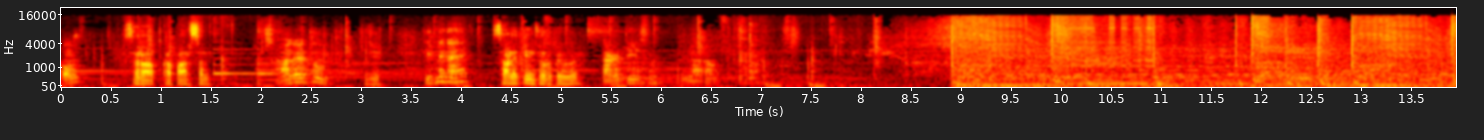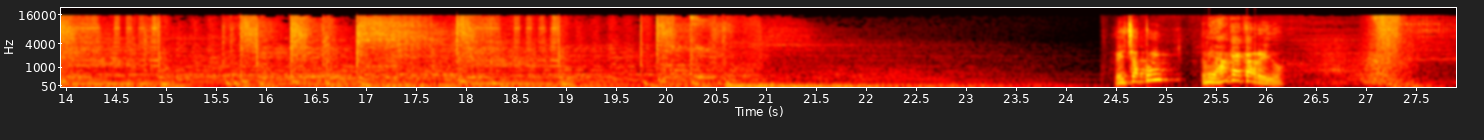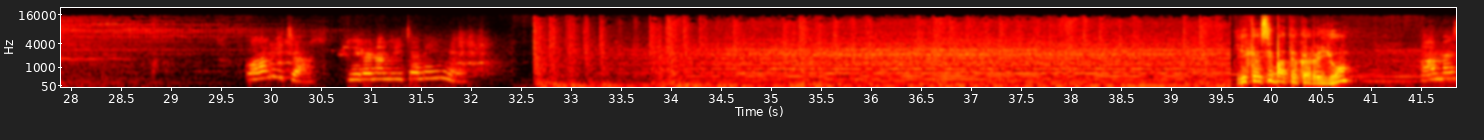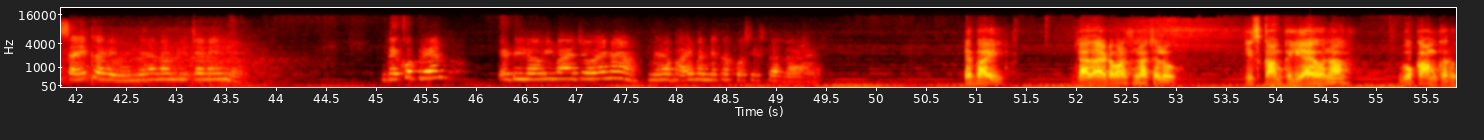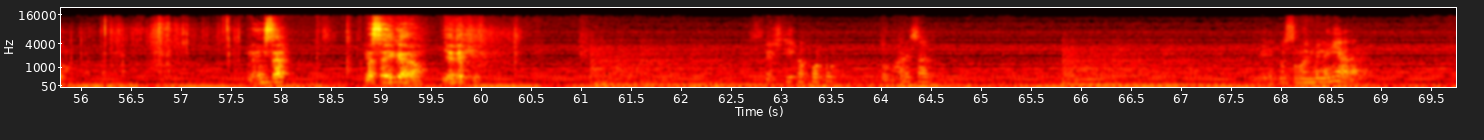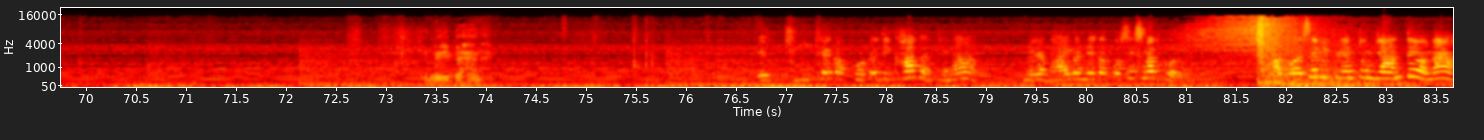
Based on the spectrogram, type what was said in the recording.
कौन? सर आपका पार्सल। आ गए तुम? जी। कितने का है? साढ़े तीन सौ रुपये हुए। साढ़े तीन सौ? ला रहा हूँ। रिचा तुम? तुम यहाँ क्या कर रही हो? रिचा मेरा नाम रिचा नहीं है। ये कैसी बातें कर रही हो? हाँ मैं सही कर रही हूँ। मेरा नाम रिचा नहीं है। देखो प्रेम ये डिलीवरी बॉय जो है ना मेरा भाई बनने का कोशिश कर रहा है। ए भाई ज़्यादा एडवांस ना चलो। जिस काम के लिए आए हो ना वो काम करो। नहीं सर मैं सही कह रहा हूँ। ये देखिए। सृष्टि का फ़ोटो तुम्हारे साथ? मेरे को समझ में नहीं आ रहा है। ये मेरी बहन है। एक झूठे का फ़ोटो दिखा करके ना मेरा भाई बनने का कोशिश मत करो। और वैसे भी प्रेम तुम जानते हो ना।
